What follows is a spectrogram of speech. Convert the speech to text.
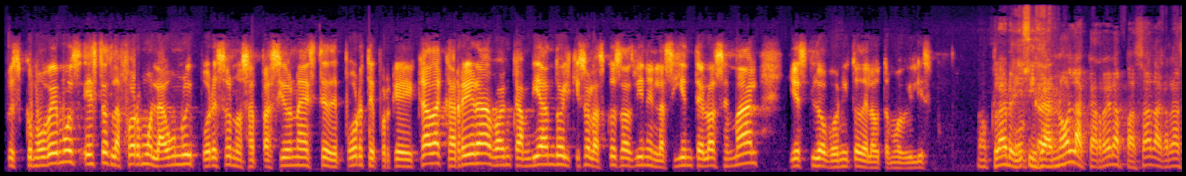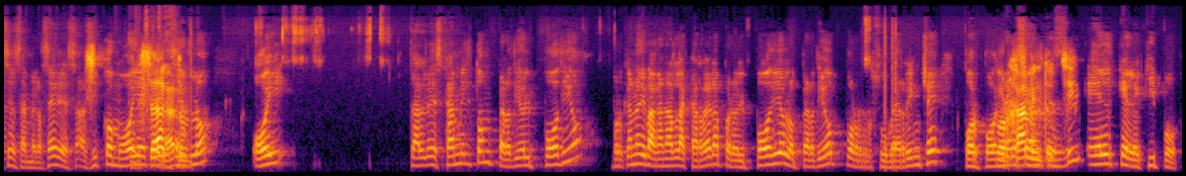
pues como vemos, esta es la Fórmula 1 y por eso nos apasiona este deporte, porque cada carrera van cambiando, el que hizo las cosas bien, en la siguiente lo hace mal y es lo bonito del automovilismo. No, claro, y, ganó la carrera pasada gracias a Mercedes, así como hoy hay que decirlo, hoy tal vez Hamilton perdió el podio porque no iba a ganar la carrera, pero el podio lo perdió por su berrinche, por poner Hamilton, él que el equipo.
